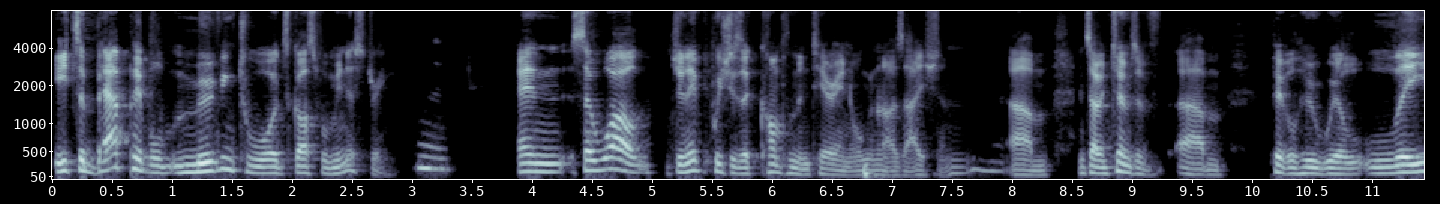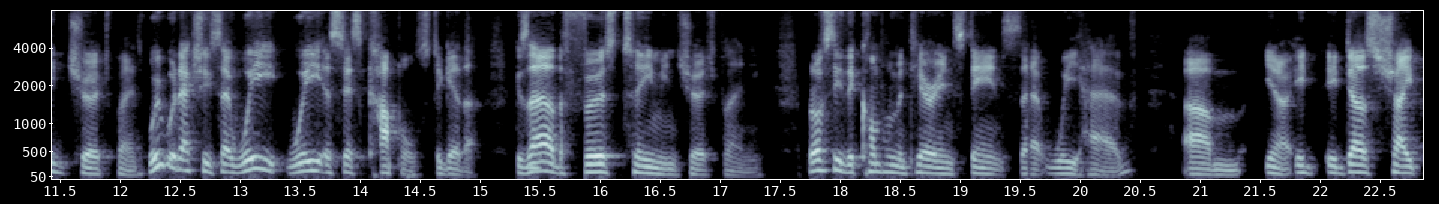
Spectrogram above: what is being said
it's about people moving towards gospel ministry. Mm. And so while Geneva Push is a complementarian organisation, um, and so in terms of um, people who will lead church plans, we would actually say we we assess couples together because they are the first team in church planning. But obviously, the complementarian stance that we have, um, you know, it, it does shape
